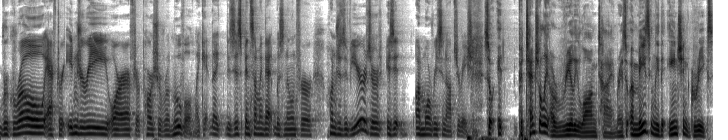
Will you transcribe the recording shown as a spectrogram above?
regrow after injury or after partial removal? Like, like has this been something that was known for hundreds of years, or is it a more recent observation? So it potentially a really long time, right? So amazingly, the ancient Greeks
